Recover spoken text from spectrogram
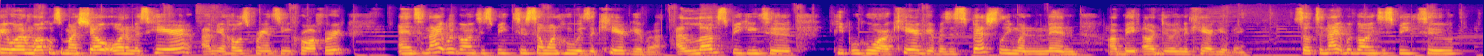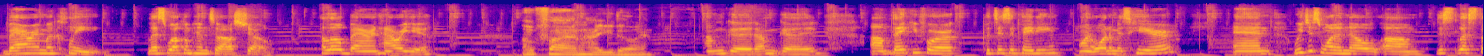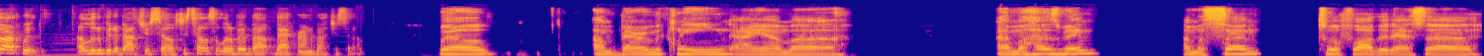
everyone. Welcome to my show. Autumn is here. I'm your host, Francine Crawford. And tonight we're going to speak to someone who is a caregiver. I love speaking to people who are caregivers, especially when men are, be, are doing the caregiving. So tonight we're going to speak to Baron McLean. Let's welcome him to our show. Hello, Baron. How are you? I'm fine. How are you doing? I'm good. I'm good. Um, thank you for participating on Autumn is Here. And we just want to know, um, just let's start with a little bit about yourself. Just tell us a little bit about background about yourself. Well, I'm Baron McLean. I am uh I'm a husband. I'm a son to a father that's uh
